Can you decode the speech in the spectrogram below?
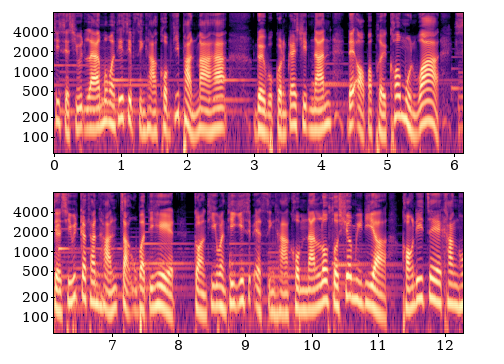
ที่เสียชีวิตแล้วเมื่อวันที่ 10 สิงหาคมที่ผ่านมาฮะ โดยบุคคลใกล้ชิดนั้น ได้ออกมาเผยข้อมูลว่าเสียชีวิตกระทันหันจากอุบัติเหตุ ก่อนที่วันที่ 21 สิงหาคมนั้นโลกโซเชียลมีเดียของดีเจคังโฮ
